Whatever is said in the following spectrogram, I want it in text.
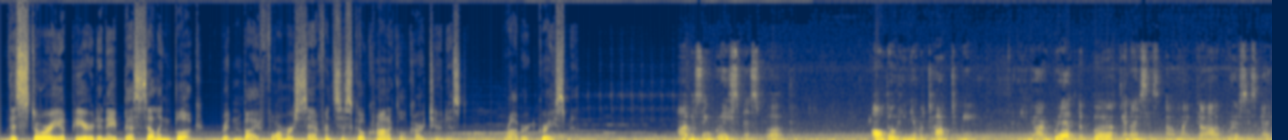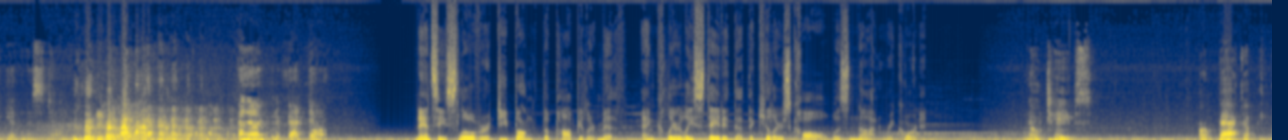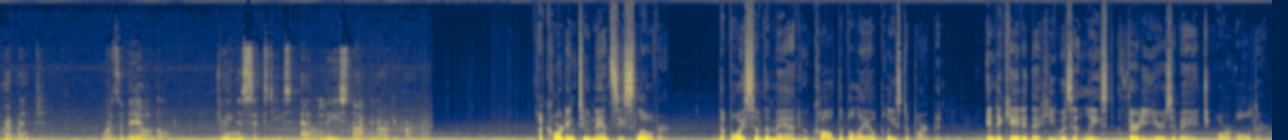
This story appeared in a best selling book written by former San Francisco Chronicle cartoonist Robert Graysmith. I was in Graysmith's book, although he never talked to me. You know, I read the book and I says, "Oh my God, where's this guy getting this stuff?" and then I put it back down. Nancy Slover debunked the popular myth and clearly stated that the killer's call was not recorded. No tapes or backup equipment was available during the 60s, at least not in our department. According to Nancy Slover, the voice of the man who called the Vallejo Police Department indicated that he was at least 30 years of age or older.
